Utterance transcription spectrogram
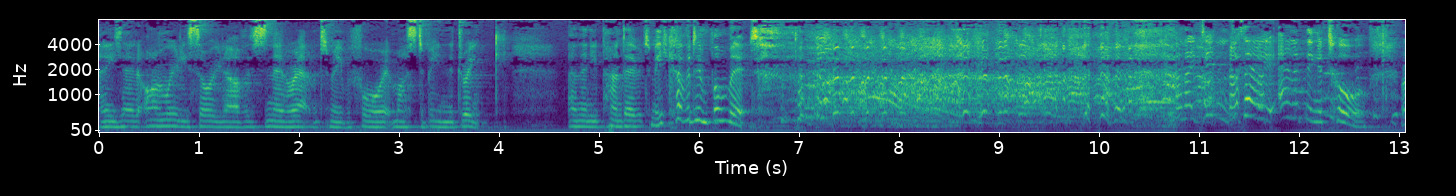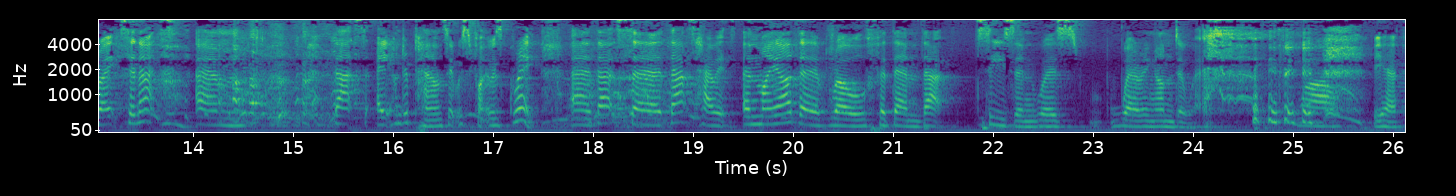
And he said, I'm really sorry, love, this has never happened to me before. It must have been the drink. And then he panned over to me, covered in vomit. And I didn't say anything at all, right? So that's um, that's eight hundred pounds. It was fun. It was great. Uh, that's uh, that's how it. And my other role for them that season was wearing underwear. wow. Yeah.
